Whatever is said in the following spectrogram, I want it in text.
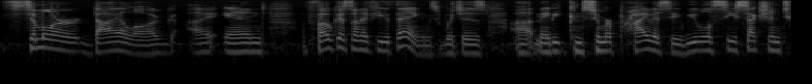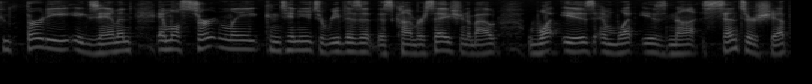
similar dialogue uh, and focus on a few things, which is uh, maybe consumer privacy. We will see Section 230 examined, and we'll certainly continue to revisit this conversation about what is and what is not censorship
